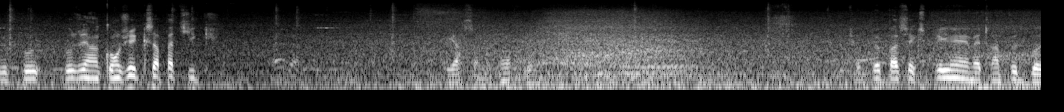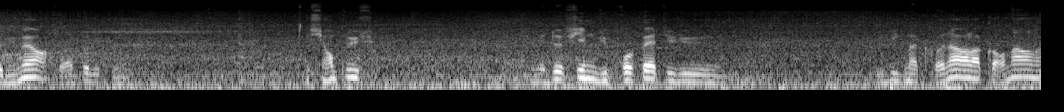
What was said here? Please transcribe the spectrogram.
Je vais poser un congé xapathique. Regarde, ça me gonfle. On ne peut pas s'exprimer et mettre un peu de bonne humeur, ça va pas du tout. Et si en plus, les deux films du prophète et du, Big Mac Renard, là, Cornard, là,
